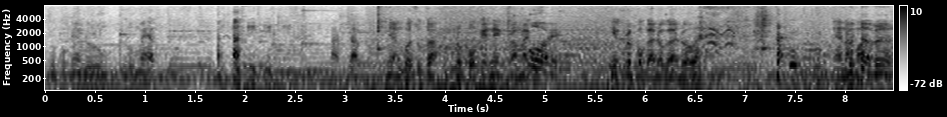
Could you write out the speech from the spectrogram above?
Kerupuknya dulu lumer. Mantap. Ini yang gue suka kerupuk ini namanya. Oi. Ini kerupuk gado-gado. Enak Bener banget. bener.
